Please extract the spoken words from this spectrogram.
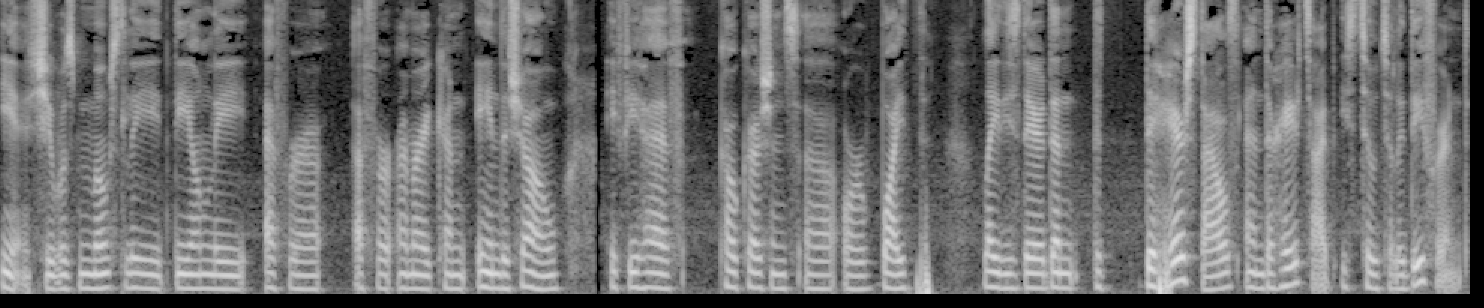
yeah, she was mostly the only Afro Afro American in the show. If you have Caucasians uh, or white ladies there, then the the hairstyles and the hair type is totally different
